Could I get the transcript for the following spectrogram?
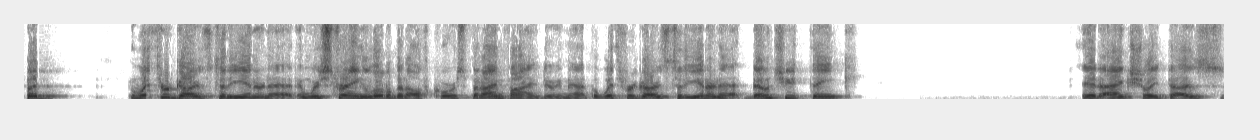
But with regards to the internet, and we're straying a little bit off course, but I'm fine doing that. But with regards to the internet, don't you think it actually does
